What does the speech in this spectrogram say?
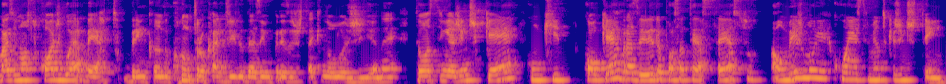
mas o nosso código é aberto, brincando com o trocadilho das empresas de tecnologia, né? Então, assim, a gente quer com que qualquer brasileiro possa ter acesso ao mesmo conhecimento que a gente tem.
